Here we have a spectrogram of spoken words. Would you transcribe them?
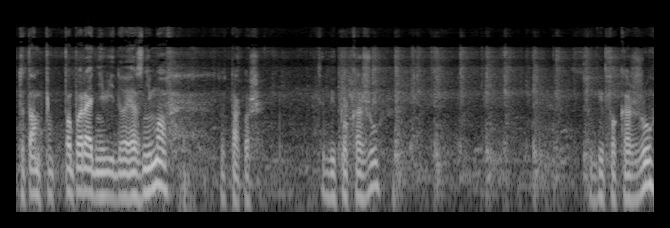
То там попереднє відео я знімав, тут також тобі покажу. Тобі покажу.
